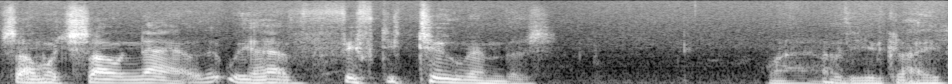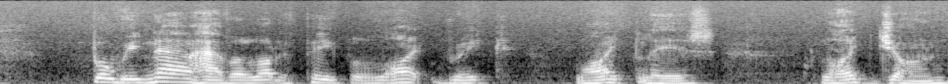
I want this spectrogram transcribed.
so much so now that we have 52 members Wow. of the ukulele. But we now have a lot of people like Rick, like Liz, like John,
